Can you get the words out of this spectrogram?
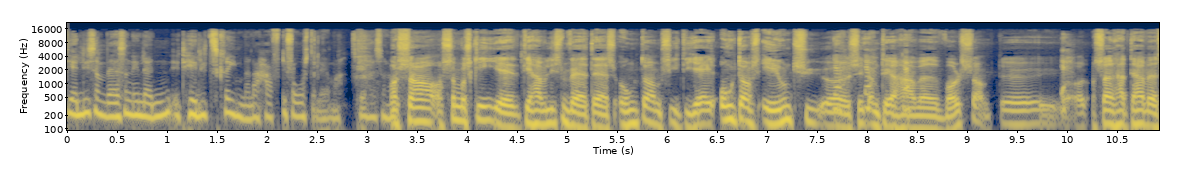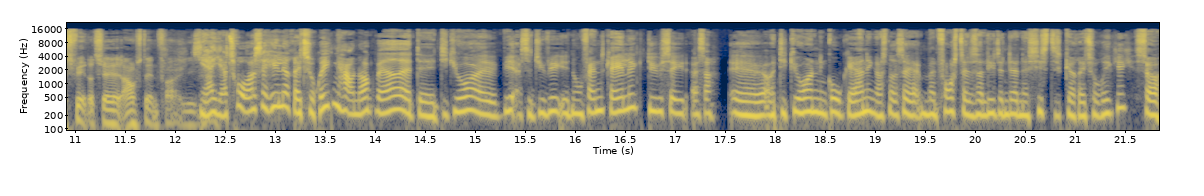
det har ligesom været sådan en eller anden, et helligt skrin, man har haft, det forestiller jeg mig. Det og, så, og så måske, det har ligesom været deres ungdomsideal, ungdomseventyr, ja, selvom ja, det har ja. været voldsomt, øh, ja. og så har det har været svært at tage afstand fra. Ja, jeg tror også, at hele retorikken har jo nok været, at de gjorde, altså de virkelig nogle fandens gale, ikke, dybest set, altså, øh, og de gjorde en god gerning og sådan noget, så man forestiller sig lige den der nazistiske retorik, ikke? Så,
